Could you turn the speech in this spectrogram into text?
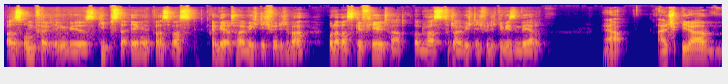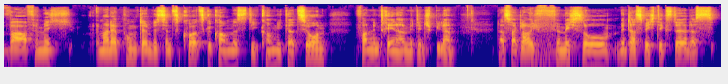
was das Umfeld irgendwie ist. Gibt es da irgendetwas, was entweder total wichtig für dich war oder was gefehlt hat und was total wichtig für dich gewesen wäre? Ja, als Spieler war für mich immer der Punkt, der ein bisschen zu kurz gekommen ist, die Kommunikation von den Trainern mit den Spielern. Das war, glaube ich, für mich so mit das Wichtigste, dass,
